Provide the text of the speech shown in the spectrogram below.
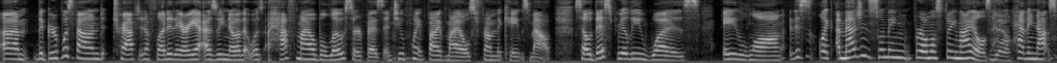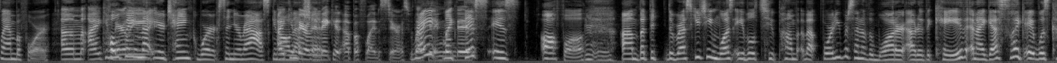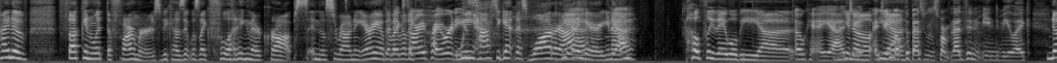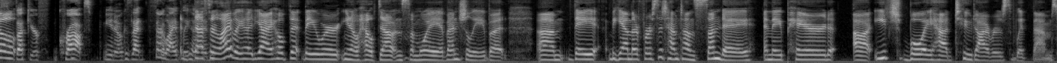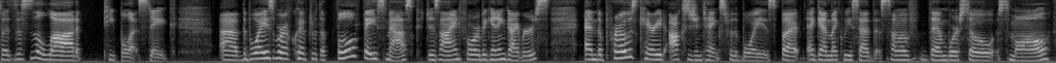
Um, the group was found trapped in a flooded area, as we know, that was a half mile below surface and 2.5 miles from the cave's mouth. So this really was a long. This is like imagine swimming for almost three miles, having not swam before, um i can hoping barely that your tank works and your mask and all i can barely shit. make it up a flight of stairs without getting winded. right? Like winded. this is awful. Um, but the the rescue team was able to pump about forty percent of the water out of the cave, and I guess like it was kind of fucking with the farmers because it was like flooding their crops in the surrounding area. But like they were sorry priorities we have to get this water out of here. You know. yeah. Hopefully they will be. Uh, Okay, yeah, I you do. know, I do yeah. hope the best for this farm. That didn't mean to be like No. fuck your f- crops, you know, because that's their livelihood. That's their livelihood. Yeah, I hope that they were, you know, helped out in some way eventually. But um, they began their first attempt on Sunday, and they paired. Uh, each boy had two divers with them, so this is a lot of people at stake. Uh, the boys were equipped with a full face mask designed for beginning divers, and the pros carried oxygen tanks for the boys. But again, like we said, that some of them were so small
